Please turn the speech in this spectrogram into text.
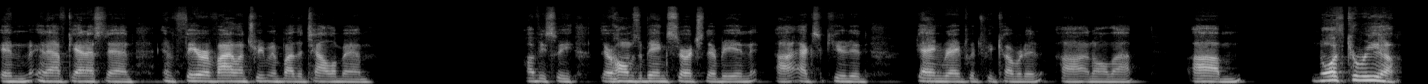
in, in Afghanistan and fear of violent treatment by the Taliban. Obviously, their homes are being searched, they're being uh, executed gang raped, which we covered it uh, and all that. Um, North Korea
